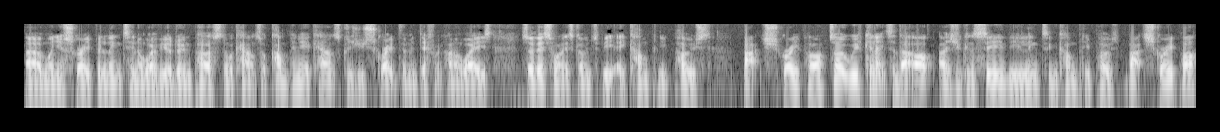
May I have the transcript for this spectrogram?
uh, when you're scraping LinkedIn or whether you're doing personal accounts or company accounts because you scrape them in different kind of ways. So this one is going to be a company post batch scraper. So we've connected that up, as you can see, the LinkedIn company post batch scraper.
